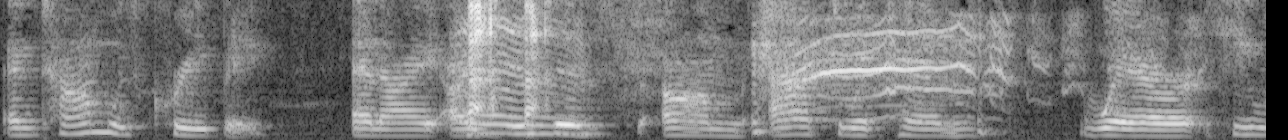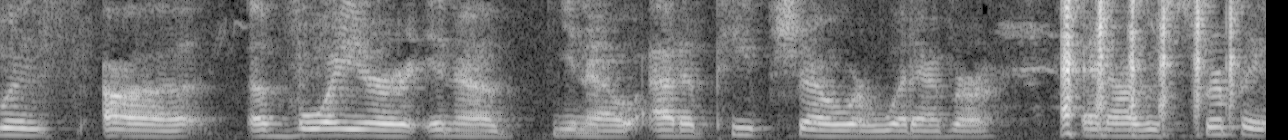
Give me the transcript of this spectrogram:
And Tom was creepy, and I I did this um, act with him where he was uh, a voyeur in a you know at a peep show or whatever and i was stripping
